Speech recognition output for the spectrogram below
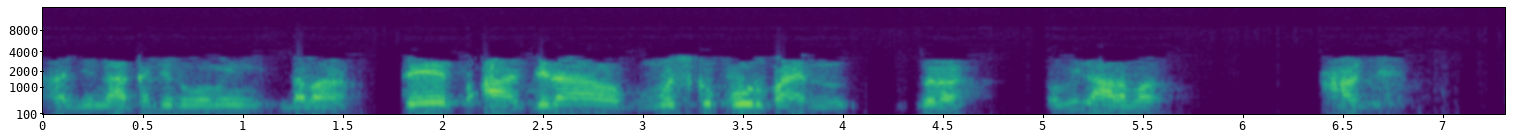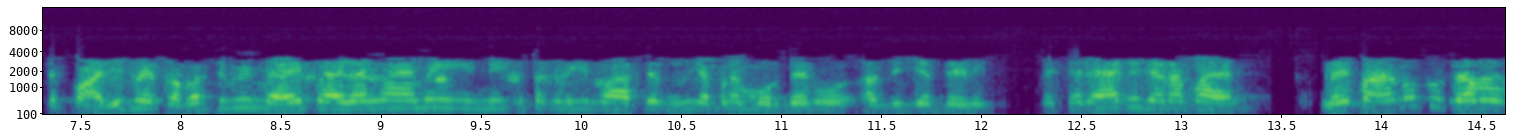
ਹਾਂਜੀ ਨੱਕ 'ਚ ਰੂਮ ਹੀ ਦਵਾਂ। ਤੇ ਆਹ ਜਿਹੜਾ ਮੁਸ਼ਕਪੂਰ ਭਾਈ ਜ਼ਰਾ। ਉਹ ਵੀ ਲਾ ਲਵਾਂ ਹਾਂਜੀ। ਤੇ ਭਾਜੀ ਫਿਰ ਕਬਰ 'ਚ ਵੀ ਮੈਂ ਹੀ ਪੈ ਜਾਗਾ ਐਵੇਂ ਹੀ ਇੰਨੀ ਕੁ ਤਕਲੀਫ ਵਾਸਤੇ ਤੁਸੀਂ ਆਪਣੇ ਮੁਰਦੇ ਨੂੰ ਅਜ਼ੀਅਤ ਦੇਣੀ। ਪਿੱਛੇ ਰਹਿ ਕੇ ਜਾਣਾ ਭਾਵੇਂ ਨਹੀਂ ਭਾਈ ਨੂੰ ਤੁਸੀਂ ਐਵੇਂ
